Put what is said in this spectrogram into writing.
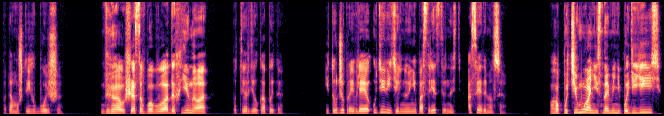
«Потому что их больше». «Да, у шасов бабла до хьена», — подтвердил Копыта. И тут же, проявляя удивительную непосредственность, осведомился. «А почему они с нами не поделились?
